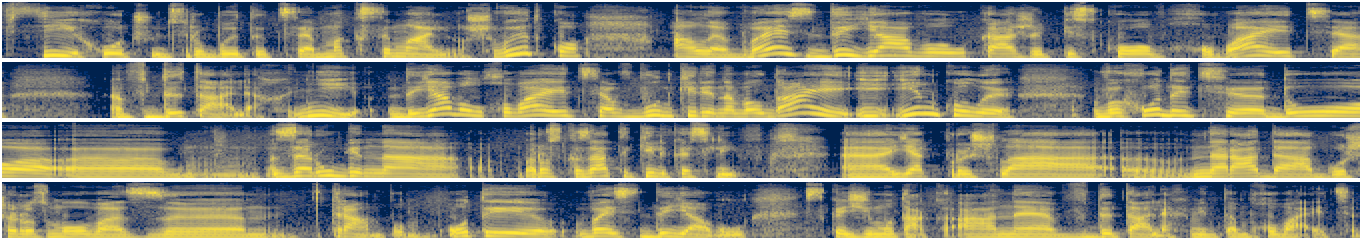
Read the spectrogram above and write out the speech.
Всі хочуть зробити це максимально швидко, але весь диявол, каже Пісков, ховається в деталях. Ні, диявол ховається в бункері на Валдаї і інколи виходить до е, Зарубіна розказати кілька слів, е, як пройшла е, нарада або ж розмова з е, Трампом. От і весь диявол, скажімо так, а не в деталях він там ховається.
